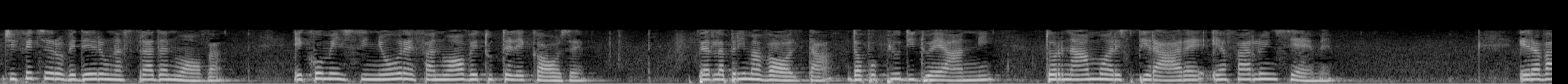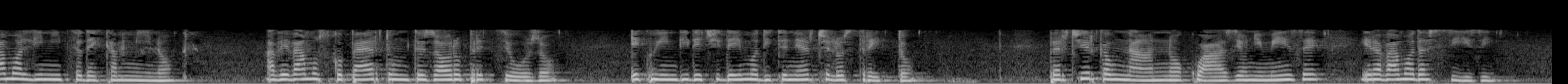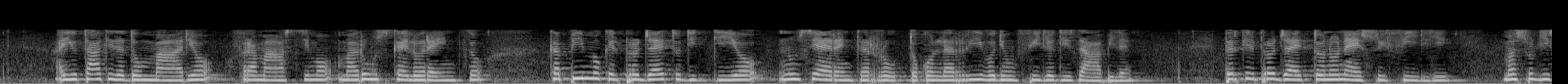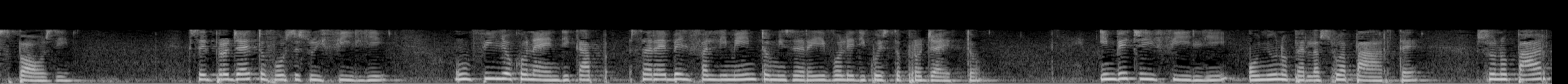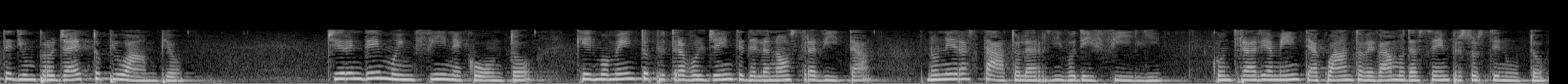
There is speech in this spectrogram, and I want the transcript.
Ci fecero vedere una strada nuova e come il Signore fa nuove tutte le cose. Per la prima volta, dopo più di due anni, tornammo a respirare e a farlo insieme. Eravamo all'inizio del cammino, avevamo scoperto un tesoro prezioso e quindi decidemmo di tenercelo stretto. Per circa un anno, quasi ogni mese, eravamo ad Assisi aiutati da Don Mario, Fra Massimo, Marusca e Lorenzo, capimmo che il progetto di Dio non si era interrotto con l'arrivo di un figlio disabile, perché il progetto non è sui figli, ma sugli sposi. Se il progetto fosse sui figli, un figlio con handicap sarebbe il fallimento miserevole di questo progetto. Invece i figli, ognuno per la sua parte, sono parte di un progetto più ampio. Ci rendemmo infine conto che il momento più travolgente della nostra vita non era stato l'arrivo dei figli, contrariamente a quanto avevamo da sempre sostenuto,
